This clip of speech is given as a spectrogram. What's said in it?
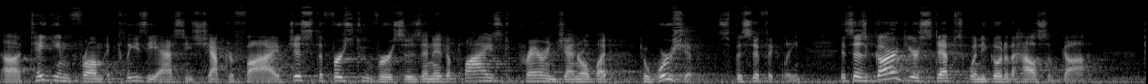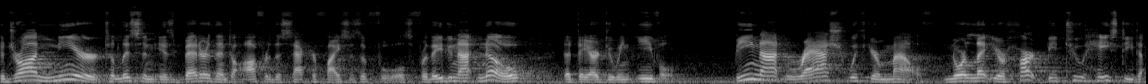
Uh, taken from Ecclesiastes chapter 5, just the first two verses, and it applies to prayer in general, but to worship specifically. It says, Guard your steps when you go to the house of God. To draw near to listen is better than to offer the sacrifices of fools, for they do not know that they are doing evil. Be not rash with your mouth, nor let your heart be too hasty to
